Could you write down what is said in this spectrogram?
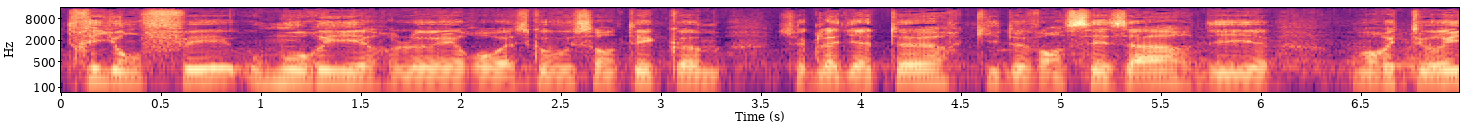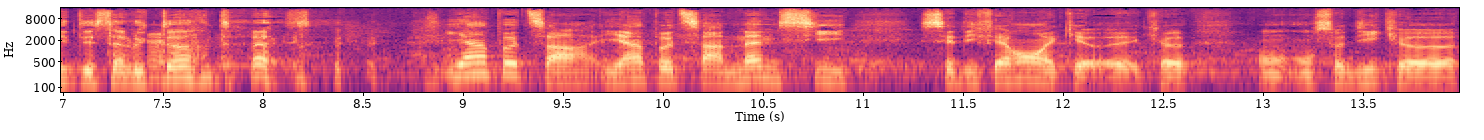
triompher ou mourir le héros? Est-ce que vous sentez comme ce gladiateur qui, devant César, dit Morituri te salutante Il y a un peu de ça, il y a un peu de ça, même si c'est différent et euh, que on, se dit que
